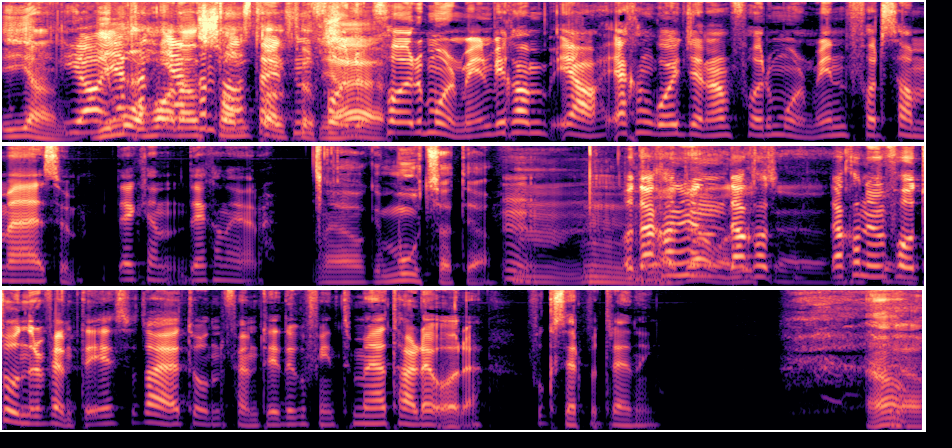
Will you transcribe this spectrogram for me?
Igjen, Ja, vi må kan, ha den ta samtalen for, for moren min. Vi kan, ja, jeg kan gå i generalen for moren min for samme sum. Det kan, det kan jeg gjøre. Ja, okay. Motsatt, ja. Mm. Mm. Og da kan, hun, da, kan, eh, da kan hun få 250, så tar jeg 250. Det går fint. Men jeg tar det året. Fokuser på trening. Ja. Ja.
